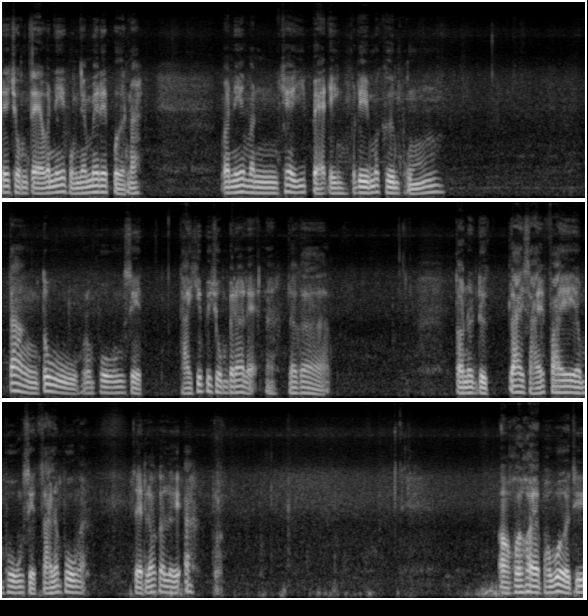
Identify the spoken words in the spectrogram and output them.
ได้ชมแต่วันนี้ผมยังไม่ได้เปิดนะ วันนี้มันแค่ยี่แปดเองพอดีเมื่อคืนผม ตั้งตู้ลำโพงเสร็จถ่ายคลิปไปชมไปแล้วแหละนะ แล้วก็ ตอนดึก ๆไล่สายไฟลำโพงเสร็จสายลำโพงอะ่ะ เสร็จแล้วก็เลยอะเอาค่อยๆ power ที่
